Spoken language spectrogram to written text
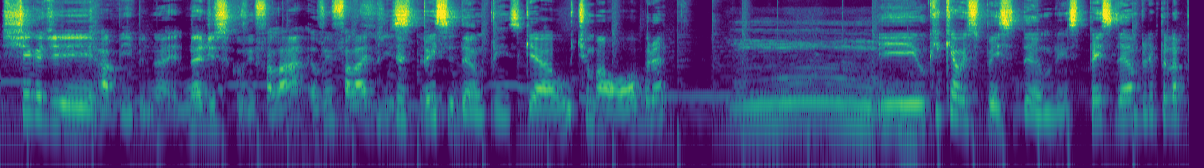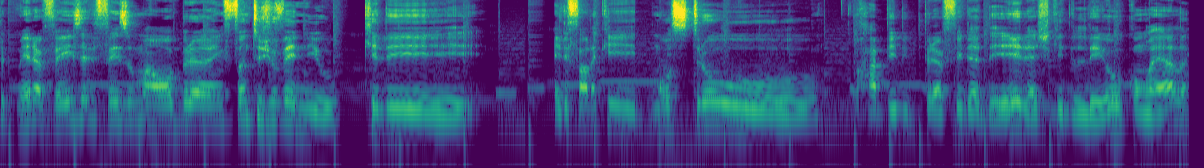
chega de Habib, não é, não é disso que eu vim falar. Eu vim falar de Space Dumplings, que é a última obra Hum, e o que que é o Space Dumpling? Space Dumpling, pela primeira vez, ele fez uma obra infanto-juvenil, que ele... Ele fala que mostrou o o Habib pra filha dele, acho que leu com ela,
